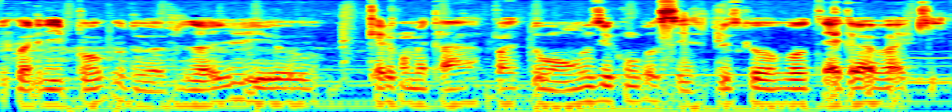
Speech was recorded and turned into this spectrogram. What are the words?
e 40 e pouco do episódio e eu quero comentar a parte do 11 com vocês, por isso que eu voltei a gravar aqui.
